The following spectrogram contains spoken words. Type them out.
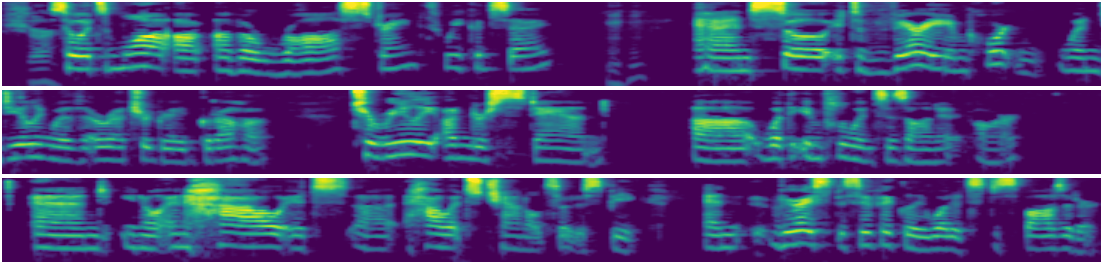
Sure. So it's more of, of a raw strength, we could say. Mhm. And so it's very important when dealing with a retrograde graha to really understand uh, what the influences on it are, and you know, and how it's uh, how it's channeled, so to speak, and very specifically what its dispositor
